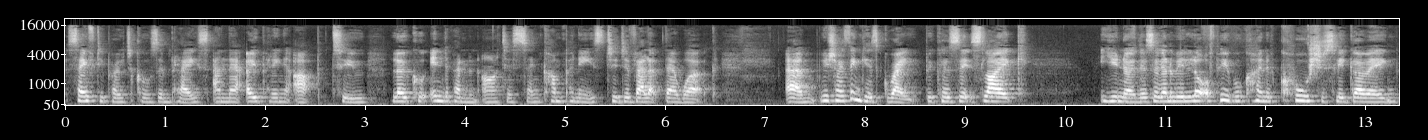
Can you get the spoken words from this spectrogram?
safety protocols in place, and they're opening it up to local independent artists and companies to develop their work, um, which I think is great because it's like, you know, there's going to be a lot of people kind of cautiously going,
